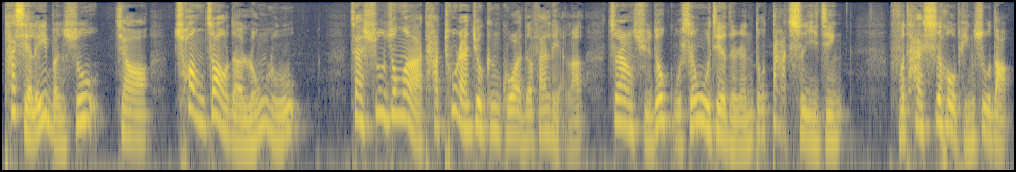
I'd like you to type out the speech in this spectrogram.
他写了一本书叫《创造的熔炉》，在书中啊，他突然就跟古尔德翻脸了，这让许多古生物界的人都大吃一惊。福泰事后评述道：“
